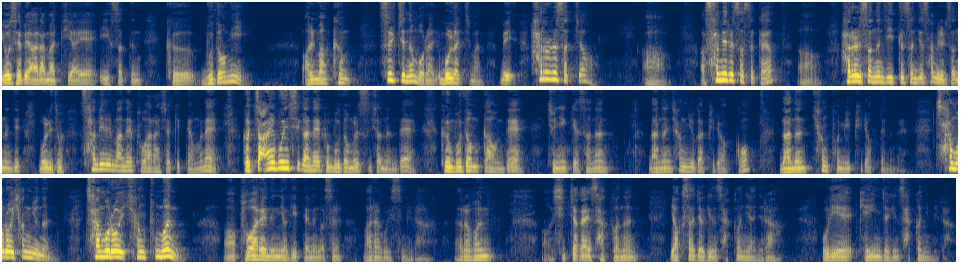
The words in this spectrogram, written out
요셉의 아라마티아에 있었던 그 무덤이 얼만큼 쓸지는 몰랐지만 하루를 썼죠. 아, 3일을 아, 썼을까요? 어, 하루를 썼는지 이틀 썼는지 3일을 썼는지 모르지만 3일 만에 부활하셨기 때문에 그 짧은 시간에 그 무덤을 쓰셨는데 그 무덤 가운데 주님께서는 나는 향유가 필요 없고 나는 향품이 필요 없다는 거예요. 참으로 향유는 참으로 향품은 어, 부활의 능력이 있다는 것을 말하고 있습니다. 여러분, 어, 십자가의 사건은 역사적인 사건이 아니라 우리의 개인적인 사건입니다.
